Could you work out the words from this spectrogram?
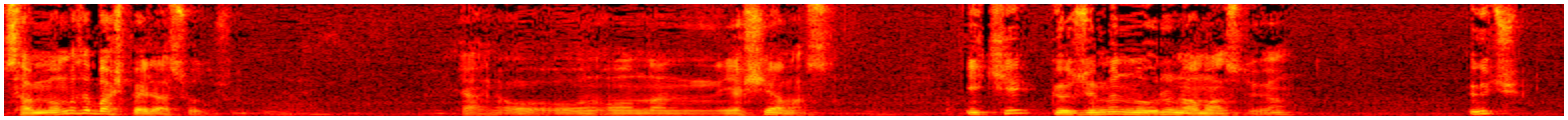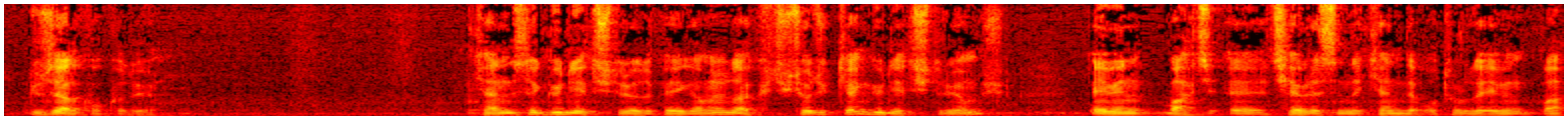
samimi olmasa baş belası olur. Yani o, o- ondan yaşayamaz. İki, gözümün nuru namaz diyor. Üç, güzel koku diyor. Kendisi gül yetiştiriyordu peygamber. Daha küçük çocukken gül yetiştiriyormuş. Evin bahçe, e, çevresinde kendi oturduğu evin bah,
